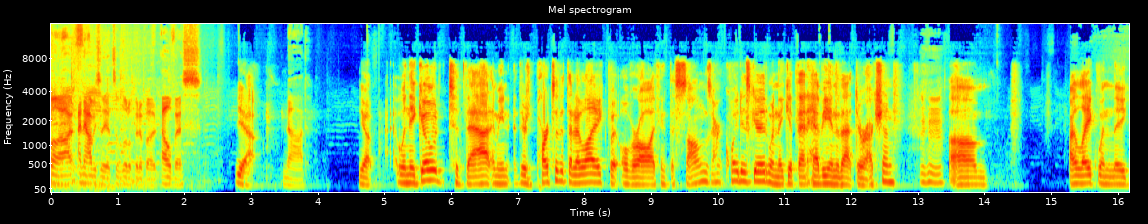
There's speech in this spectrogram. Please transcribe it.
Well, and obviously it's a little bit of a Elvis Yeah. nod. Yep. When they go to that, I mean, there's parts of it that I like, but overall, I think the songs aren't quite as good when they get that heavy into that direction. Mm-hmm. Um, I like when they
